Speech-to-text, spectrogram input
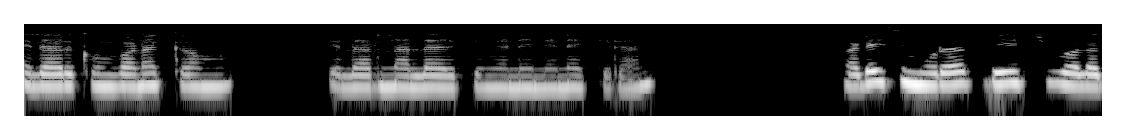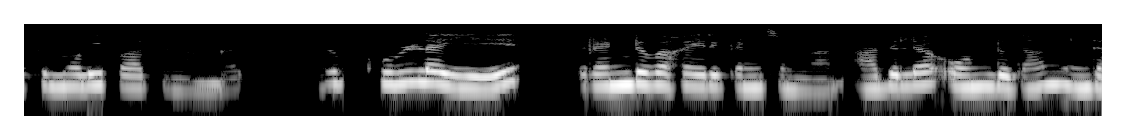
எல்லாருக்கும் வணக்கம். எல்லாரும் நல்லா இருப்பீங்கன்னு நினைக்கிறேன். கடைசி முறை பேச்சு வழக்கு மொழி பார்த்தோம் நாங்கள். அதுக்குள்ளேயே 2 வகை இருக்குன்னு சொன்னான். அதுல ஒன்று தான் இந்த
